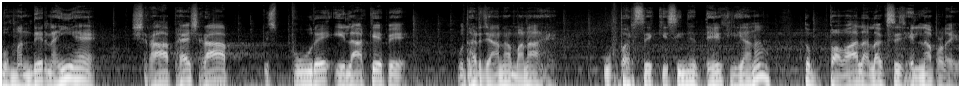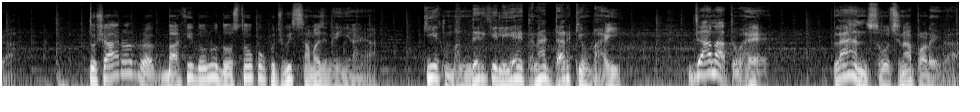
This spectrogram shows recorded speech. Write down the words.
वो मंदिर नहीं है। शराब है शराब इस पूरे इलाके पे उधर जाना मना है। ऊपर से किसी ने देख लिया ना तो बवाल अलग से झेलना पड़ेगा। तुषार और बाकी दोनों दोस्तों को कुछ भी समझ नहीं आया। कि एक मंदिर के लिए इतना डर क्यों भाई? जाना तो है। प्लान सोचना पड़ेगा।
